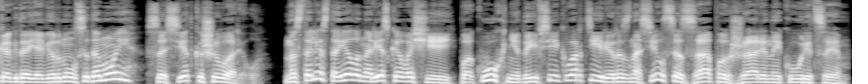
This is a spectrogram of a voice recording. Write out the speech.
Когда я вернулся домой, сосед кошеварил. На столе стояла нарезка овощей. По кухне, да и всей квартире разносился запах жареной курицы.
